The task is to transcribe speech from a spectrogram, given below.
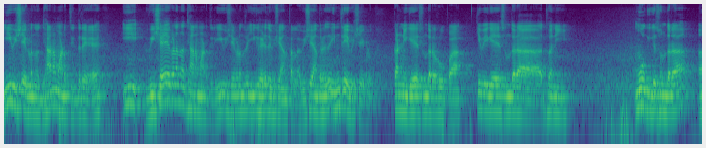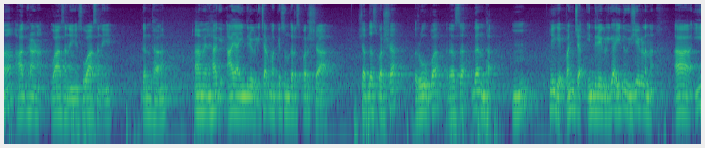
ಈ ವಿಷಯಗಳನ್ನು ಧ್ಯಾನ ಮಾಡುತ್ತಿದ್ದರೆ ಈ ವಿಷಯಗಳನ್ನು ಧ್ಯಾನ ಮಾಡ್ತೀರಿ ಈ ವಿಷಯಗಳಂದರೆ ಈಗ ಹೇಳಿದ ವಿಷಯ ಅಂತಲ್ಲ, ವಿಷಯ ಅಂತ ಹೇಳಿದರೆ ಇಂದ್ರಿಯ ವಿಷಯಗಳು. ಕಣ್ಣಿಗೆ ಸುಂದರ ರೂಪ, ಕಿವಿಗೆ ಸುಂದರ ಧ್ವನಿ, ಮೂಗಿಗೆ ಸುಂದರ ಆಘ್ರಾಣ, ವಾಸನೆ, ಸುವಾಸನೆ ಗಂಧ, ಆಮೇಲೆ ಹಾಗೆ ಆಯಾ ಇಂದ್ರಿಯಗಳಿಗೆ ಚರ್ಮಕ್ಕೆ ಸುಂದರ ಸ್ಪರ್ಶ, ಶಬ್ದ ಸ್ಪರ್ಶ, ರೂಪ, ರಸ, ಗಂಧ? ಹೀಗೆ ಪಂಚ ಇಂದ್ರಿಯಗಳಿಗೆ ಐದು ವಿಷಯಗಳನ್ನು ಈ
